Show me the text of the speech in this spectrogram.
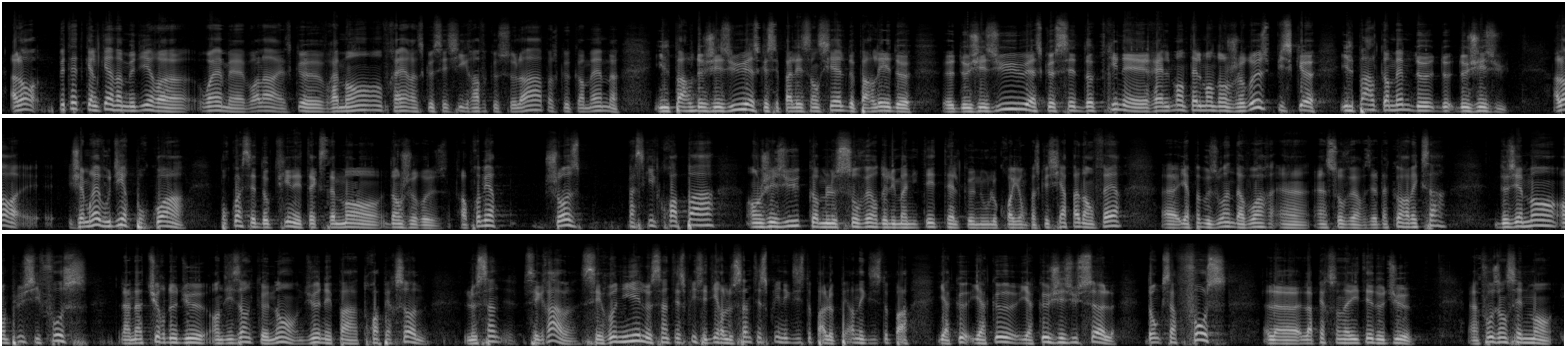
Alors, peut-être quelqu'un va me dire, euh, ouais, mais voilà, est-ce que vraiment, frère, est-ce que c'est si grave que cela? Parce que quand même, il parle de Jésus, est-ce que c'est pas l'essentiel de parler de, euh, de Jésus? Est-ce que cette doctrine est réellement tellement dangereuse puisqu'il parle quand même de, de Jésus? Alors, j'aimerais vous dire pourquoi, pourquoi cette doctrine est extrêmement dangereuse. Alors, première chose, parce qu'il ne croit pas en Jésus comme le sauveur de l'humanité tel que nous le croyons. Parce que s'il n'y a pas d'enfer, euh, il n'y a pas besoin d'avoir un, sauveur. Vous êtes d'accord avec ça? Deuxièmement, en plus, il fausse la nature de Dieu en disant que non, Dieu n'est pas trois personnes. Le Saint, c'est grave, c'est renier le Saint-Esprit, c'est dire le Saint-Esprit n'existe pas, le Père n'existe pas, il n'y a, que, a, a que Jésus seul. Donc ça fausse la personnalité de Dieu, un faux enseignement.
